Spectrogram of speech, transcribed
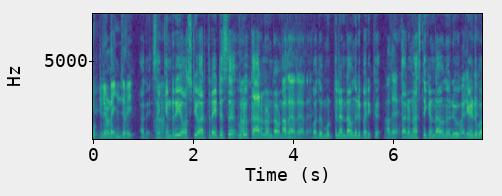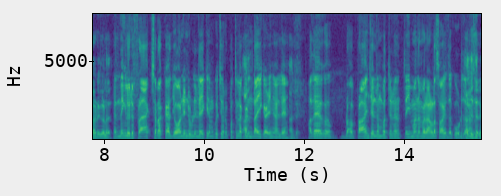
മുട്ടിലുള്ള ഇഞ്ചുറി അതെ സെക്കൻഡറി ഓസ്റ്റിയോ ആർത്രൈറ്റിസ് ഒരു കാരണം ഉണ്ടാവണം. അതെ അതെ അതെ. അത് മുട്ടിലുണ്ടാവുന്ന ഒരു പരിക്ക് അതെ. തരുണാസ്തിക്ക് ഉണ്ടാവുന്ന ഒരു കേടുപാടുകൾ എന്തെങ്കിലും ഒരു ഫ്രാക്ചർ ഒക്കെ ജോയിന്റിന്റെ ഉള്ളിലേക്ക് നമുക്ക് ചെറുപ്പത്തിലൊക്കെ ഉണ്ടായി കഴിഞ്ഞാൽ അതെ. അതേ പ്രായം ചെല്ലുമ്പോഴത്തേന് തേയ്മാനം വരാനുള്ള സാധ്യത അതെ കൂടുതലാണ് സാർ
